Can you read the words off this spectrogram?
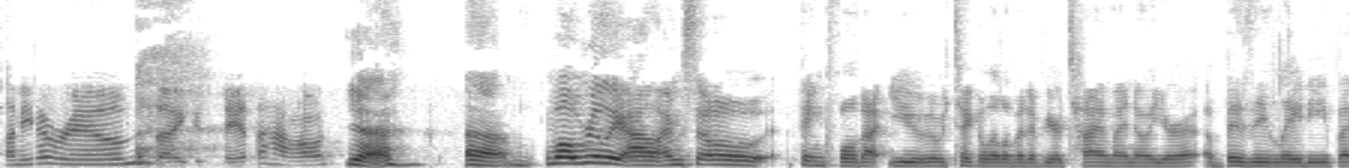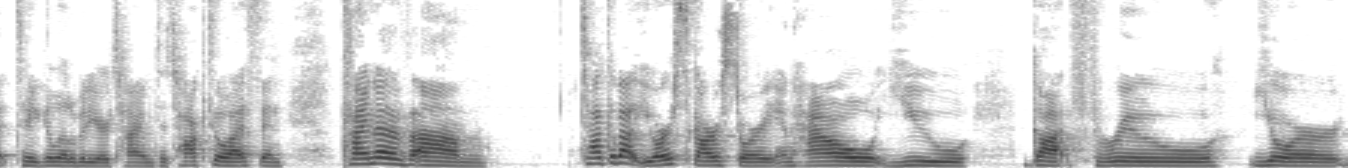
plenty of room, so you can stay at the house. Yeah. Um, well, really, Al, I'm so thankful that you take a little bit of your time. I know you're a busy lady, but take a little bit of your time to talk to us and kind of um, talk about your scar story and how you got through your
